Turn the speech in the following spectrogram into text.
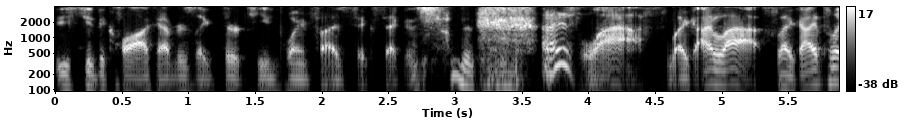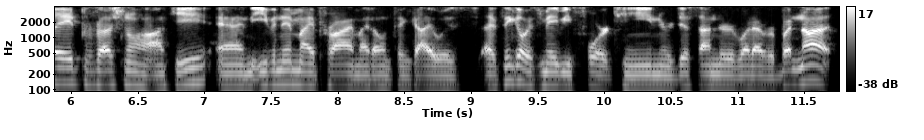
you see the clock average like thirteen point five six seconds, or something. And I just laugh. Like I laugh. Like I played professional hockey, and even in my prime, I don't think I was. I think I was maybe fourteen or just under whatever, but not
